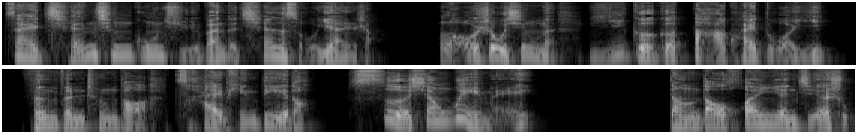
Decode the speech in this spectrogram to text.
在乾清宫举办的千叟宴上，老寿星们一个个大快朵颐，纷纷称道菜品地道，色香味美。等到欢宴结束，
